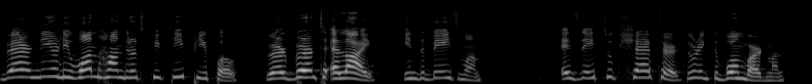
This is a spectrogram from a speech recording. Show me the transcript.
where nearly 150 people were burnt alive in the basements as they took shelter during the bombardment.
